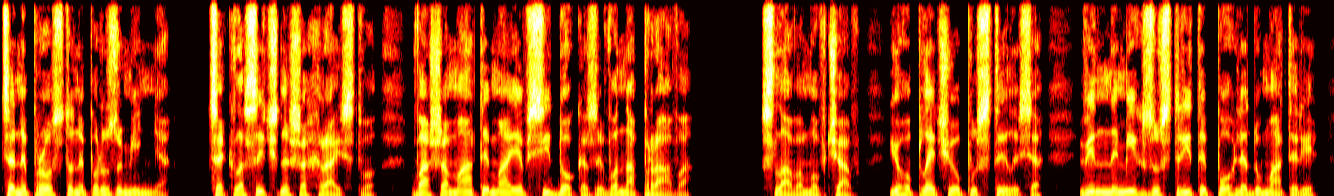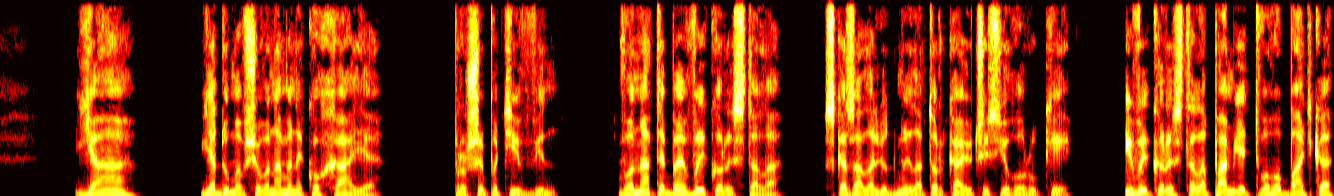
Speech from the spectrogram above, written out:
це не просто непорозуміння, це класичне шахрайство. Ваша мати має всі докази, вона права. Слава мовчав, його плечі опустилися. Він не міг зустріти погляду матері. Я. Я думав, що вона мене кохає, прошепотів він. Вона тебе використала, сказала Людмила, торкаючись його руки. І використала пам'ять твого батька,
